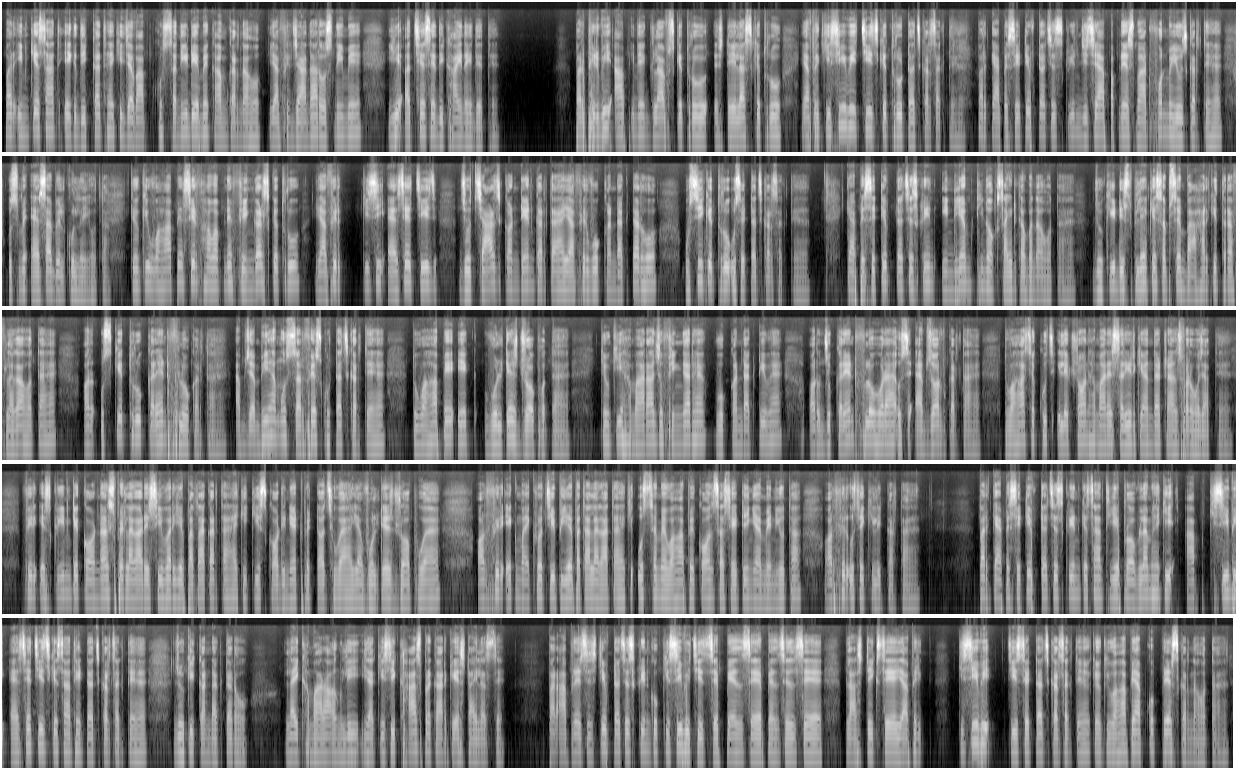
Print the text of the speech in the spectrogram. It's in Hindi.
पर इनके साथ एक दिक्कत है कि जब आपको सनी डे में काम करना हो या फिर ज़्यादा रोशनी में ये अच्छे से दिखाई नहीं देते। पर फिर भी आप इन्हें ग्लव्स के थ्रू स्टेलस के थ्रू या फिर किसी भी चीज़ के थ्रू टच कर सकते हैं। पर कैपेसिटिव टच स्क्रीन जिसे आप अपने स्मार्टफ़ोन में यूज़ करते हैं, उसमें ऐसा बिल्कुल नहीं होता। क्योंकि वहाँ पे सिर्फ़ हम अपने फिंगर्स के थ्रू या फिर किसी ऐसे चीज़ जो चार्ज कंटेन करता है या फिर वो कंडक्टर हो, उसी के थ्रू उसे टच कर सकते हैं। Capacitive touch screen indium tin oxide का बना होता है, जो कि डिस्प्ले के सबसे बाहर की तरफ़ लगा होता है और उसके थ्रू करंट फ्लो करता है। अब जब भी हम उस सरफेस को टच करते हैं तो वहाँ पे एक वोल्टेज ड्रॉप होता है। क्योंकि हमारा जो फिंगर है, वो कंडक्टिव है और जो करेंट फ्लो हो रहा है, उसे एब्जॉर्ब करता है। तो वहाँ से कुछ इलेक्ट्रॉन हमारे शरीर के अंदर ट्रांसफ़र हो जाते हैं। फिर स्क्रीन के कॉर्नर्स पर लगा रिसीवर ये पता करता है कि किस कोऑर्डिनेट पे टच हुआ है या वोल्टेज ड्रॉप हुआ है। और फिर एक माइक्रोचिप ये पता लगाता है कि उस समय वहाँ पे कौन सा सेटिंग या मेन्यू था और फिर उसे क्लिक करता है। पर कैपेसिटिव टच स्क्रीन के साथ ये प्रॉब्लम है कि आप किसी भी ऐसे चीज़ के साथ ही टच कर सकते हैं जो कि कंडक्टर हो, लाइक हमारा उंगली या किसी खास प्रकार के स्टाइलस से। पर आप रेजिस्टिव टच स्क्रीन को किसी भी चीज़ से, पेन से, पेंसिल से, प्लास्टिक से या फिर किसी भी चीज़ से टच कर सकते हैं क्योंकि वहाँ पे आपको प्रेस करना होता है।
